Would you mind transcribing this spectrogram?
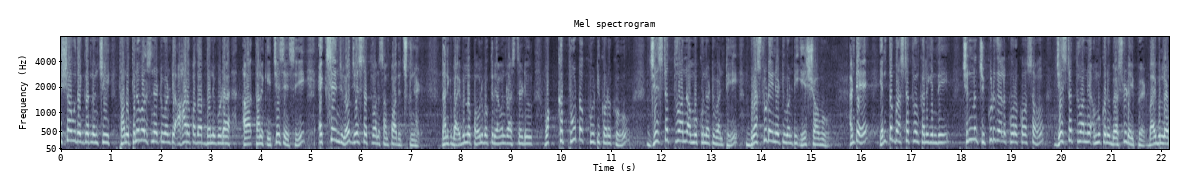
ఏషావు దగ్గర నుంచి తాను తినవలసినటువంటి ఆహార పదార్థాన్ని కూడా తనకి ఇచ్చేసేసి ఎక్స్చేంజ్లో జ్యేష్ఠత్వాన్ని సంపాదించుకున్నాడు. దానికి బైబిల్లో పౌలు భక్తుడు ఏమని రాస్తాడు? ఒక్క పూట కూటి కొరకు జ్యేష్ఠత్వాన్ని అమ్ముకున్నటువంటి భ్రష్టుడైనటువంటి ఏషావు అంటే ఎంత భ్రష్టత్వం కలిగింది? చిన్న చిక్కుడుగాయల కూర కోసం జ్యేష్ఠత్వాన్ని అమ్ముకుని అయిపోయాడు. బైబిల్లో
